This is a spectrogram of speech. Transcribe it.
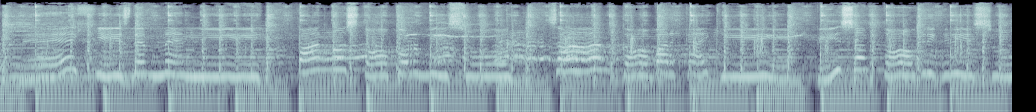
Με έχεις δεμένη πάνω στο κορμί σου, σαν το μπαρκάκι πίσω από το γκριγρίσου.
